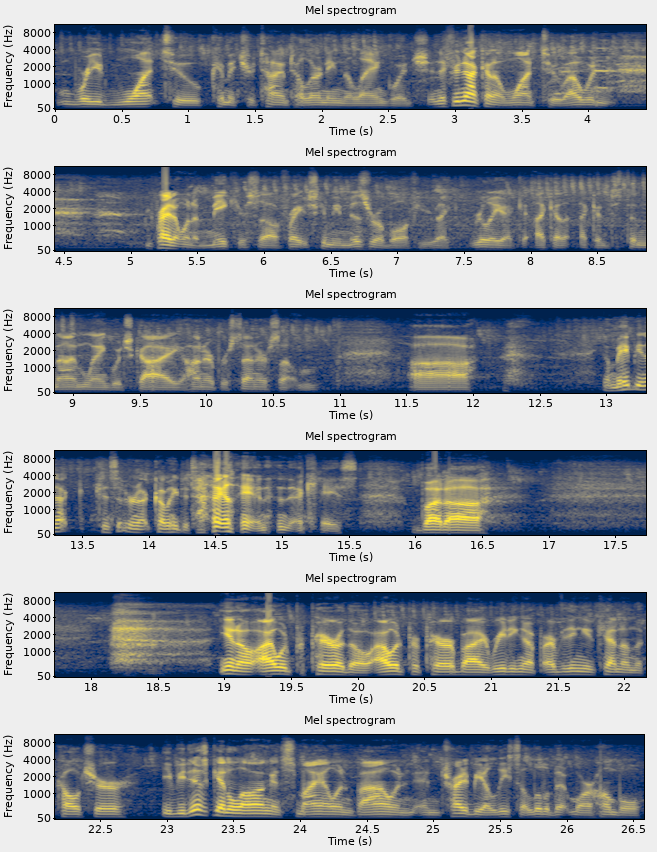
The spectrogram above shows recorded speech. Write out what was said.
where you'd want to commit your time to learning the language, and if you're not going to want to, I wouldn't. You probably don't want to make yourself right. It's going to be miserable if you're like really like like a, like a, just a non-language guy, 100% or something. Uh, you know, maybe not consider not coming to Thailand in that case, but. Uh, you know, I would prepare though. I would prepare by reading up everything you can on the culture. If you just get along and smile and bow and, and try to be at least a little bit more humble,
